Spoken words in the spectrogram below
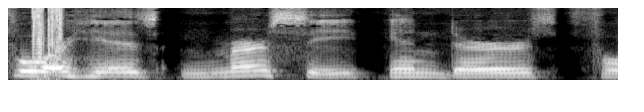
for his mercy endures forever.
